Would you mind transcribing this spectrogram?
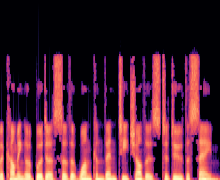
becoming a Buddha so that one can then teach others to do the same.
